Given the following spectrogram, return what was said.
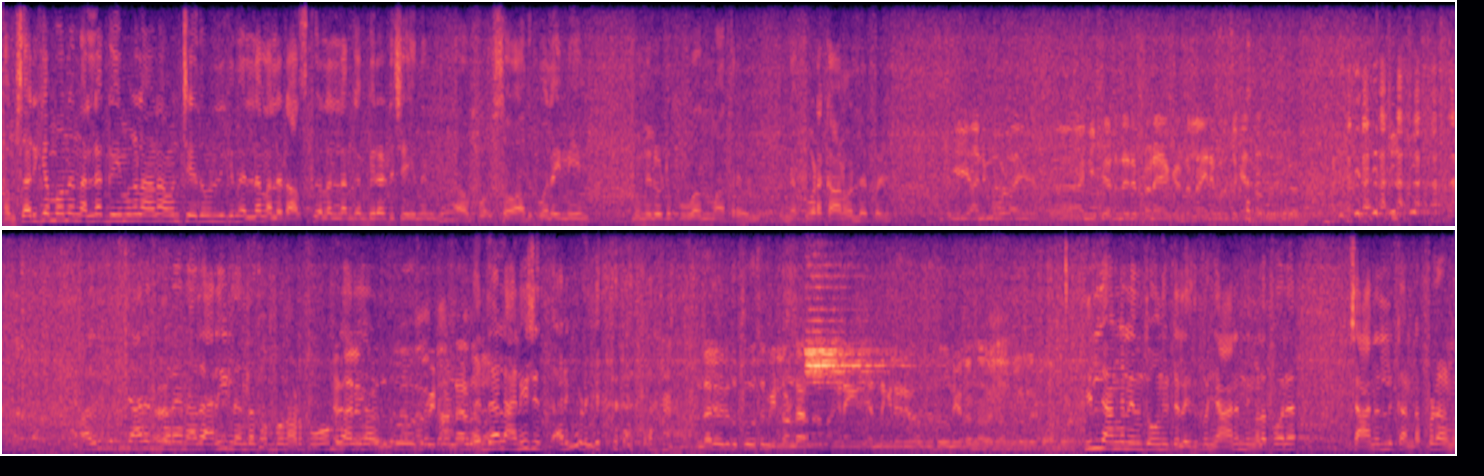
സംസാരിക്കാൻ പോകുന്ന നല്ല ഗെയിമുകളാണ് അവൻ ചെയ്തുകൊണ്ടിരിക്കുന്നത്. എല്ലാം നല്ല ടാസ്കുകളെല്ലാം ഗംഭീരമായിട്ട് ചെയ്യുന്നുണ്ട്. അപ്പോൾ സോ അതുപോലെ ഇനിയും മുന്നിലോട്ട് പോകാമെന്ന് മാത്രമേ ഉള്ളൂ. പിന്നെ കൂടെ കാണുമല്ലോ എപ്പോഴും. ഈ അനുമോൾ അനീഷേട്ടന്റെ ഒരു പ്രണയമൊക്കെ ഉണ്ടല്ലോ. അതിനെക്കുറിച്ചൊക്കെ എന്താ പറ്റി ഞാൻ എന്ത് പറയാൻ അത് അറിയില്ല എന്താ സംഭവം? അവിടെ പോകുമ്പോൾ എന്തായാലും അറിയാവുള്ളൂ. അനീഷ് അടിപൊളി. എന്തായാലും ഒരു ദിവസം വീട്ടിലുണ്ടായിരുന്നു? അങ്ങനെ എന്തെങ്കിലും ഒരു ഇത് തോന്നിയിട്ടുണ്ടാവില്ല ഇല്ല അങ്ങനെയൊന്നും തോന്നിയിട്ടില്ല. ഇതിപ്പോൾ ഞാനും നിങ്ങളെപ്പോലെ ചാനലിൽ കണ്ടപ്പോഴാണ്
